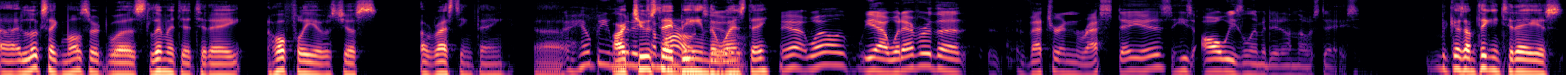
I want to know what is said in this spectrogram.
Uh, it looks like Mostert was limited today. Hopefully, it was just a resting thing. Uh, He'll be our Tuesday being the. Wednesday. Yeah, well, yeah, whatever the veteran rest day is, he's always limited on those days. Because I'm thinking today is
